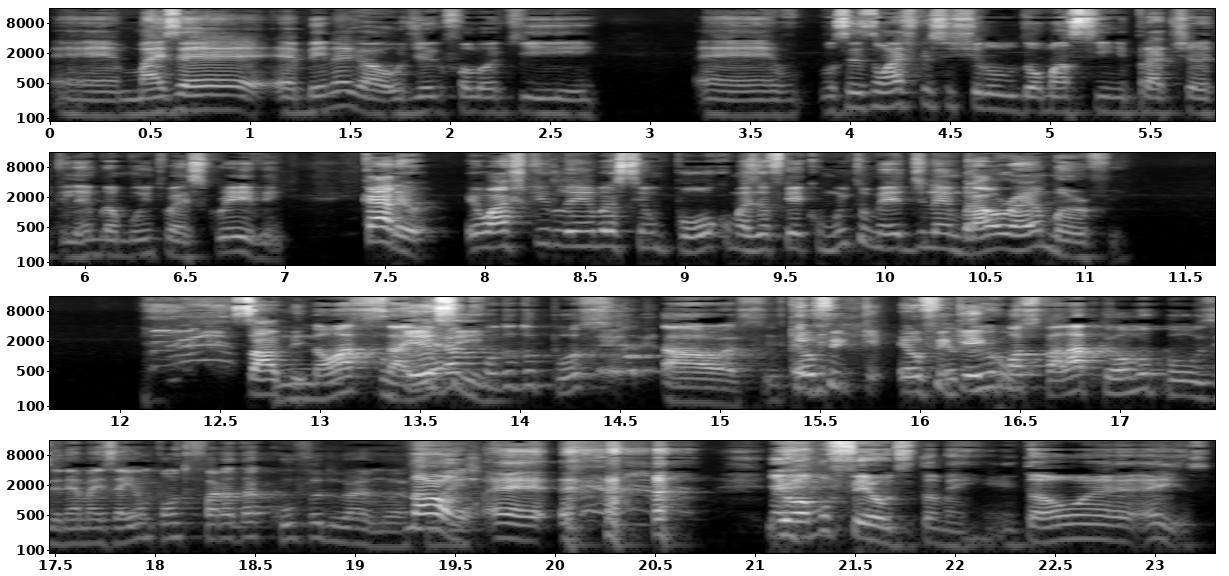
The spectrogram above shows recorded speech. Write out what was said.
É, mas é, é bem legal. O Diego falou que é, vocês não acham que esse estilo do Mancini pra Chuck lembra muito o Wes Craven? Cara, eu, eu acho que lembra assim um pouco, mas eu fiquei com muito medo de lembrar o Ryan Murphy. Sabe? Nossa, porque, aí era assim, fundo do poço total. Assim. eu fiquei, eu fiquei eu não posso falar porque eu amo o Pose, né? Mas aí é um ponto fora da curva do Ryan Murphy. Não, mas... é. e eu amo o Field também. Então é, é isso.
